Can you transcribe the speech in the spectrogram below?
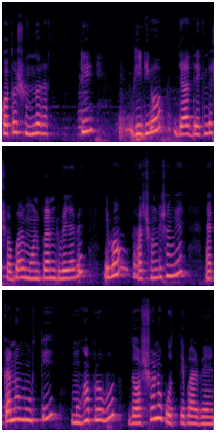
কত সুন্দর একটি ভিডিও যা দেখলে সবার মন প্রাণ জুড়ে যাবে এবং তার সঙ্গে সঙ্গে একান্ন মূর্তি মহাপ্রভুর দর্শনও করতে পারবেন।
